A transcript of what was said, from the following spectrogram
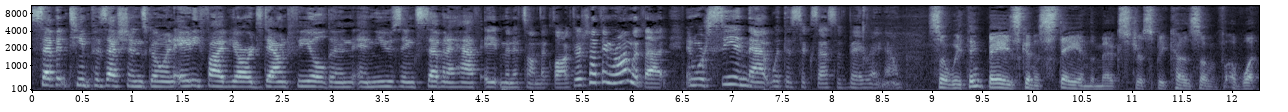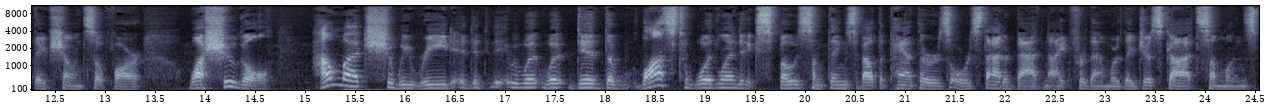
17 possessions going 85 yards downfield and, and using seven and a half, eight minutes on the clock. There's nothing wrong with that. And we're seeing that with the success of Bay right now. So we think Bay is going to stay in the mix just because of, of what they've shown so far. Washougal, how much should we read? Did the loss to Woodland expose some things about the Panthers, or is that a bad night for them where they just got someone's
